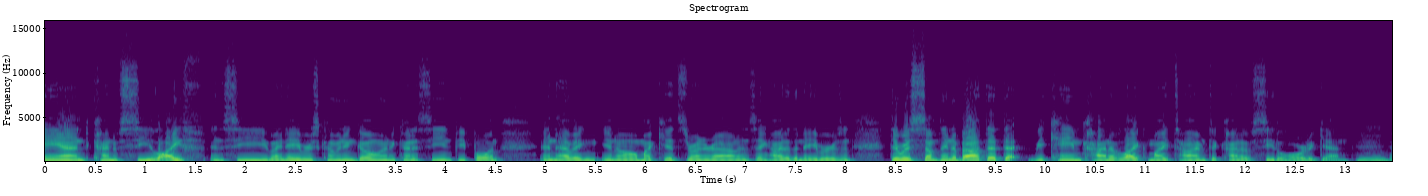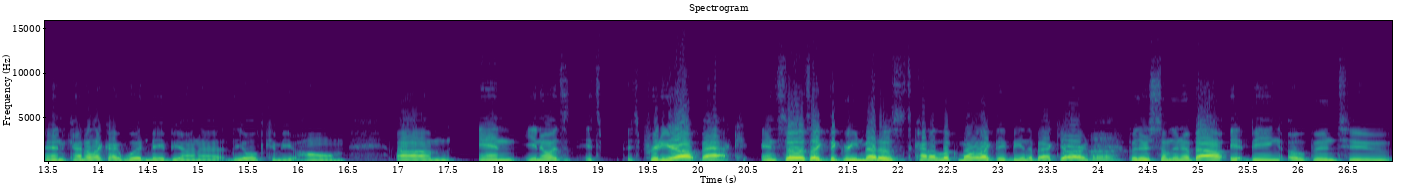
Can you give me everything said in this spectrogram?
and kind of see life and see my neighbors coming and going and kind of seeing people and and having you know my kids running around and saying hi to the neighbors. And there was something about that that became kind of like my time to kind of see the Lord again and kind of like I would maybe on a the old commute home. Um, and you know it's it's it's prettier out back. And so it's like the green meadows kind of look more like they'd be in the backyard. Ah. but there's something about it being open to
